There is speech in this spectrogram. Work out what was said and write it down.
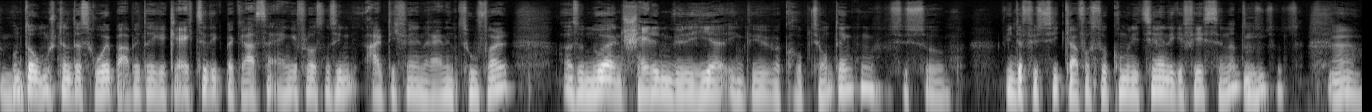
Mhm. Unter Umständen, dass hohe Barbeträge gleichzeitig bei Grasser eingeflossen sind, halte ich für einen reinen Zufall. Also nur ein Schelm würde hier irgendwie über Korruption denken. Es ist so wie in der Physik einfach so kommunizierende Gefäße. Ne? Das, mhm.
